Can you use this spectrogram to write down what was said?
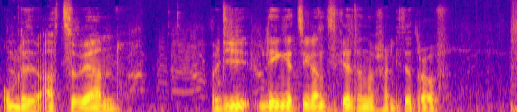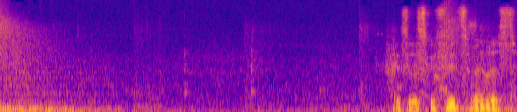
um das abzuwehren. Weil die legen jetzt ihr ganzes Geld dann wahrscheinlich da drauf. Also das Gefühl zumindest.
